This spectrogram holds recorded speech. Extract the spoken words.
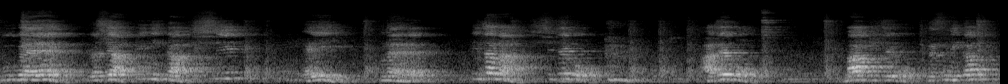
두 배에 몇이야? B니까 C, A 분의 B잖아. C제곱, A제곱, 마 B제곱. 됐습니까?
